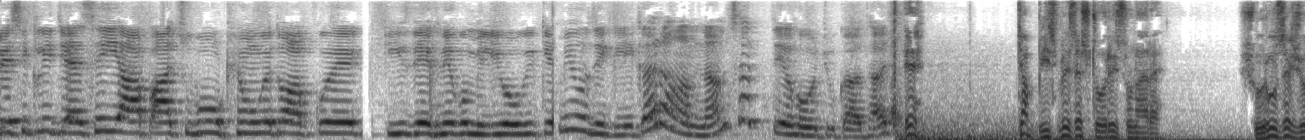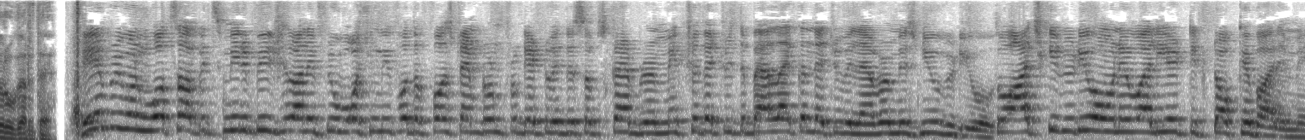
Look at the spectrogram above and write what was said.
बेसिकली जैसे ही आप आज सुबह उठे होंगे तो आपको एक चीज़ देखने को मिली होगी कि म्यूजिकली का राम नाम सत्य हो चुका था ए, क्या बीच में से स्टोरी सुना रहा है शुरू से शुरू करते हैं Hey everyone, what's up? It's me Nabil Shalan. If you're watching me for the first time, don't forget to hit the subscribe button. Make sure that you hit the bell icon that you will never miss new video. तो आज की वीडियो होने वाली है TikTok के बारे में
